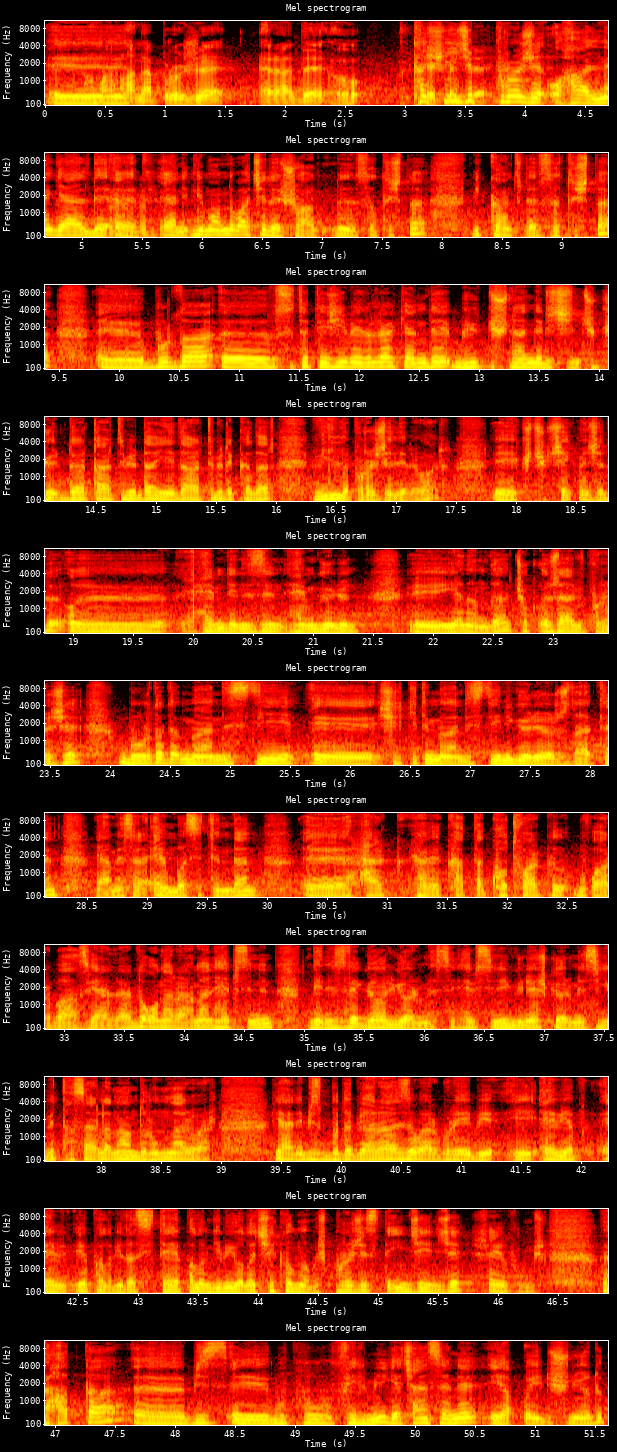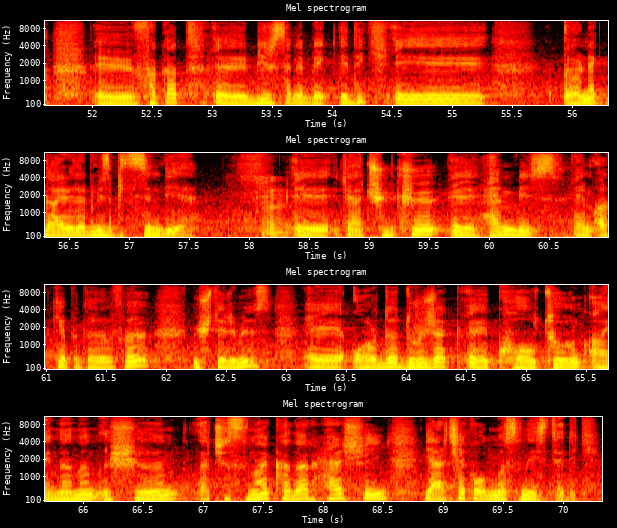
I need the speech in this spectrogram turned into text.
E, Ama ana proje herhalde o taşıyıcı çekmece. proje o haline geldi. Evet. Yani Limonlu Bahçe de şu an e, satışta. Big Country de satışta. E, burada e, stratejiyi belirlerken de büyük düşünenler için çünkü 4 artı 1'den 7 artı 1'e kadar villa projeleri var. E, Küçükçekmece'de. E, hem denizin hem gölün e, yanında. Çok özel bir proje. Burada da mühendisliği, e, şirketin mühendisliğini görüyoruz zaten. Yani mesela en basitinden e, her her katta kod farkı var bazı yerlerde. Ona rağmen hepsinin deniz ve göl görmesi, hepsinin güneş görmesi gibi tasarlanan durumlar var. Yani biz burada bir arazi var. Buraya bir e, ev yap, ev yapalım ya da site yapalım gibi yola çıkılmamış. Projesi de ince ince şey yapılmış. Ve hatta e, biz e, bu, bu filmi geçen sene yapmayı düşünüyorduk. E, fakat e, bir sene bekledik. E, örnek dairelerimiz bitsin diye. E, yani çünkü e, hem biz hem Akyapı tarafı müşterimiz e, orada duracak e, koltuğun, aynanın, ışığın açısına kadar her şeyin gerçek olmasını istedik.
